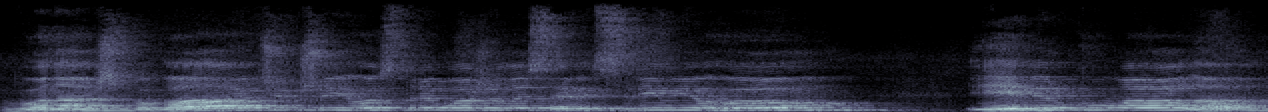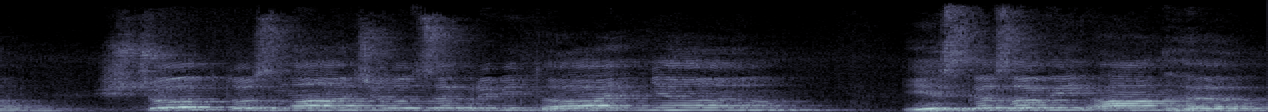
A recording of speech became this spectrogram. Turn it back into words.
Вона ж, побачивши його, стривожилася від слів його і міркувала, що б то значило це привітання. І сказав їй ангел,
